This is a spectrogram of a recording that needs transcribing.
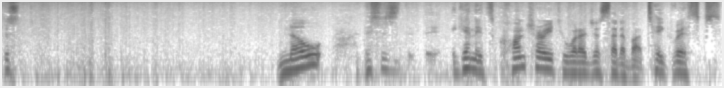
just no, this is, again, it's contrary to what I just said about take risks,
